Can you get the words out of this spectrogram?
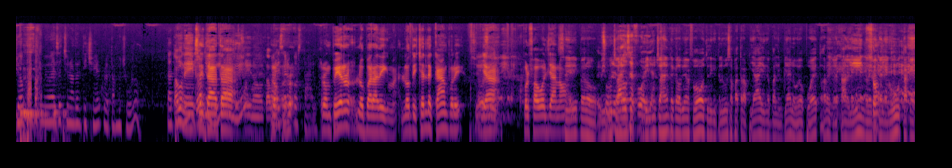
yo pensé que me iba a decepcionar del t-shirt, pero está muy chulo. Está, Está 3D, bonito. Sí, está- 3D, está- 3D. está Parece bueno. postal. Rompieron los paradigmas. Los t-shirts de Campory, ya, por favor, ya no. Sí, pero El vi mucha, gente, se fue vi ya. mucha gente que lo vio en foto y que, que lo usa para trapear y que para limpiar y lo veo puesto. Ahora y que está lindo, y que, Son- que le gusta, que,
